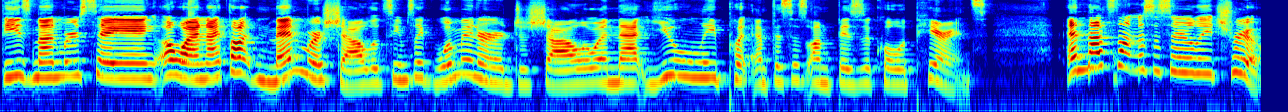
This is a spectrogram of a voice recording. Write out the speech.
These men were saying, oh, and I thought men were shallow. It seems like women are just shallow, and that you only put emphasis on physical appearance. And that's not necessarily true.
